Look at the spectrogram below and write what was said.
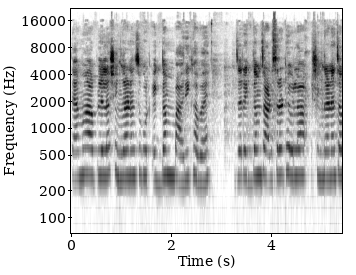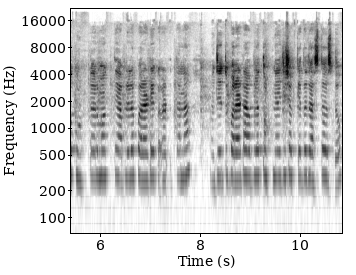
त्यामुळे आपल्याला शेंगदाण्याचं कूट एकदम बारीक हवं आहे. जर एकदम जाडसर ठेवला शेंगदाण्याचा कूट तर मग ते आपल्याला पराठे करताना म्हणजे तो पराठा आपला तुटण्याची शक्यता जास्त असतो.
